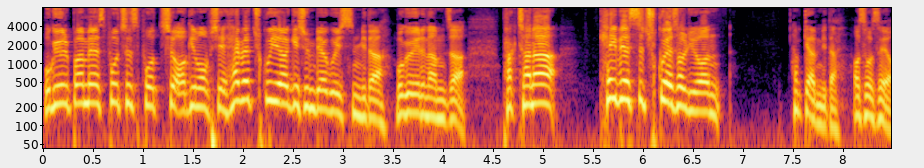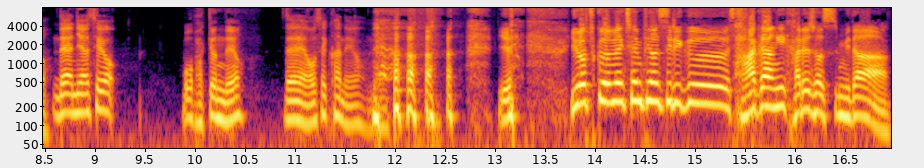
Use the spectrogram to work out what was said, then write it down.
목요일 밤의 스포츠 스포츠 어김없이 해외 축구 이야기 준비하고 있습니다. 목요일의 남자 박찬하 KBS 축구 해설위원 함께합니다. 어서 오세요. 네, 안녕하세요. 뭐가 바뀌었네요. 네, 어색하네요. 네. 예. 유럽 축구연맹 챔피언스 리그 4강이 가려졌습니다.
